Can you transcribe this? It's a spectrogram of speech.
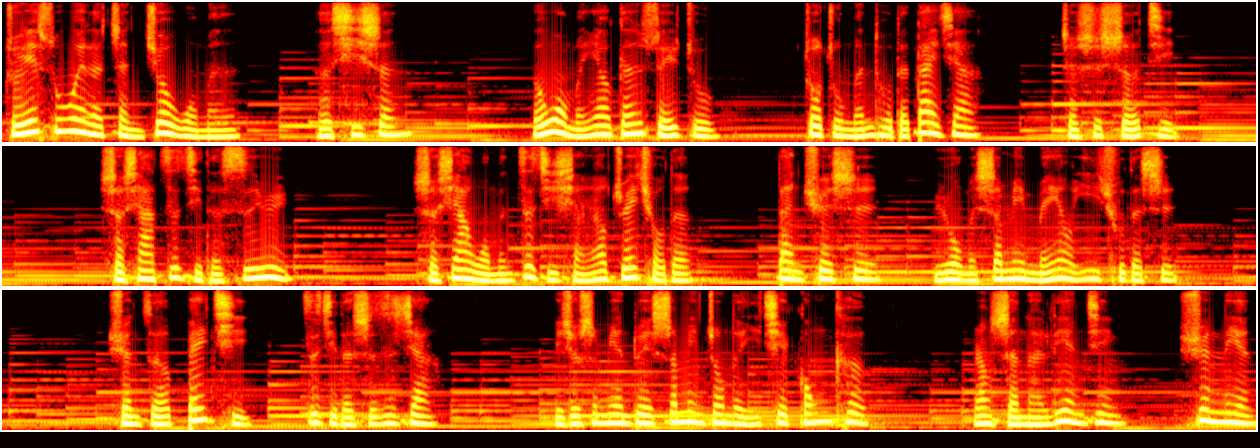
主耶稣为了拯救我们而牺牲，而我们要跟随主、做主门徒的代价，则是舍己，舍下自己的私欲。舍下我们自己想要追求的，但却是与我们生命没有益处的事，选择背起自己的十字架，也就是面对生命中的一切功课，让神来炼净、训练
